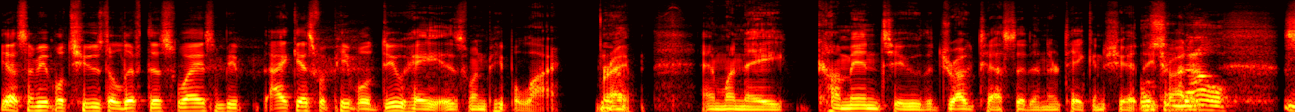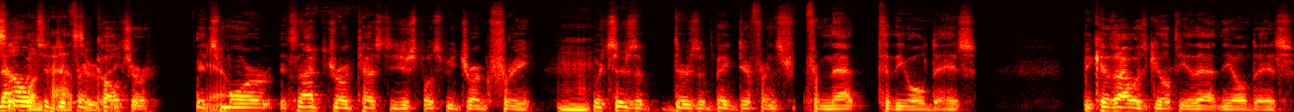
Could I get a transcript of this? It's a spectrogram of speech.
Yeah, some people choose to lift this way. Some people, I guess, what people do hate is when people lie, right? And when they come into the drug tested and they're taking shit, Well, they try now to now it's a different everybody. culture. It's Yeah. more. It's not drug tested. You're supposed to be drug free, Mm. which there's a there's a big difference from that to the old days. Because I was guilty of that in the old days.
